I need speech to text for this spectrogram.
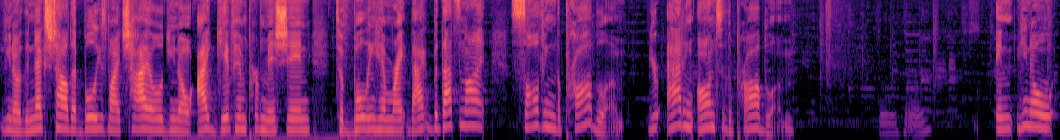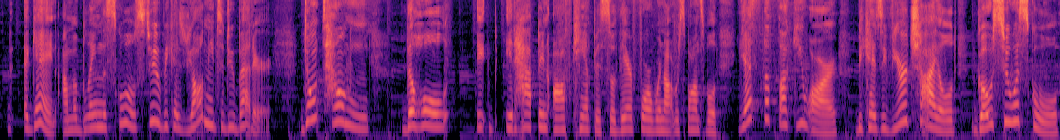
You know, the next child that bullies my child, you know, I give him permission to bully him right back, but that's not solving the problem. You're adding on to the problem. Mm-hmm. And you know, again, I'm gonna blame the schools too because y'all need to do better. Don't tell me the whole it, it happened off campus, so therefore we're not responsible. Yes, the fuck you are, because if your child goes to a school,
